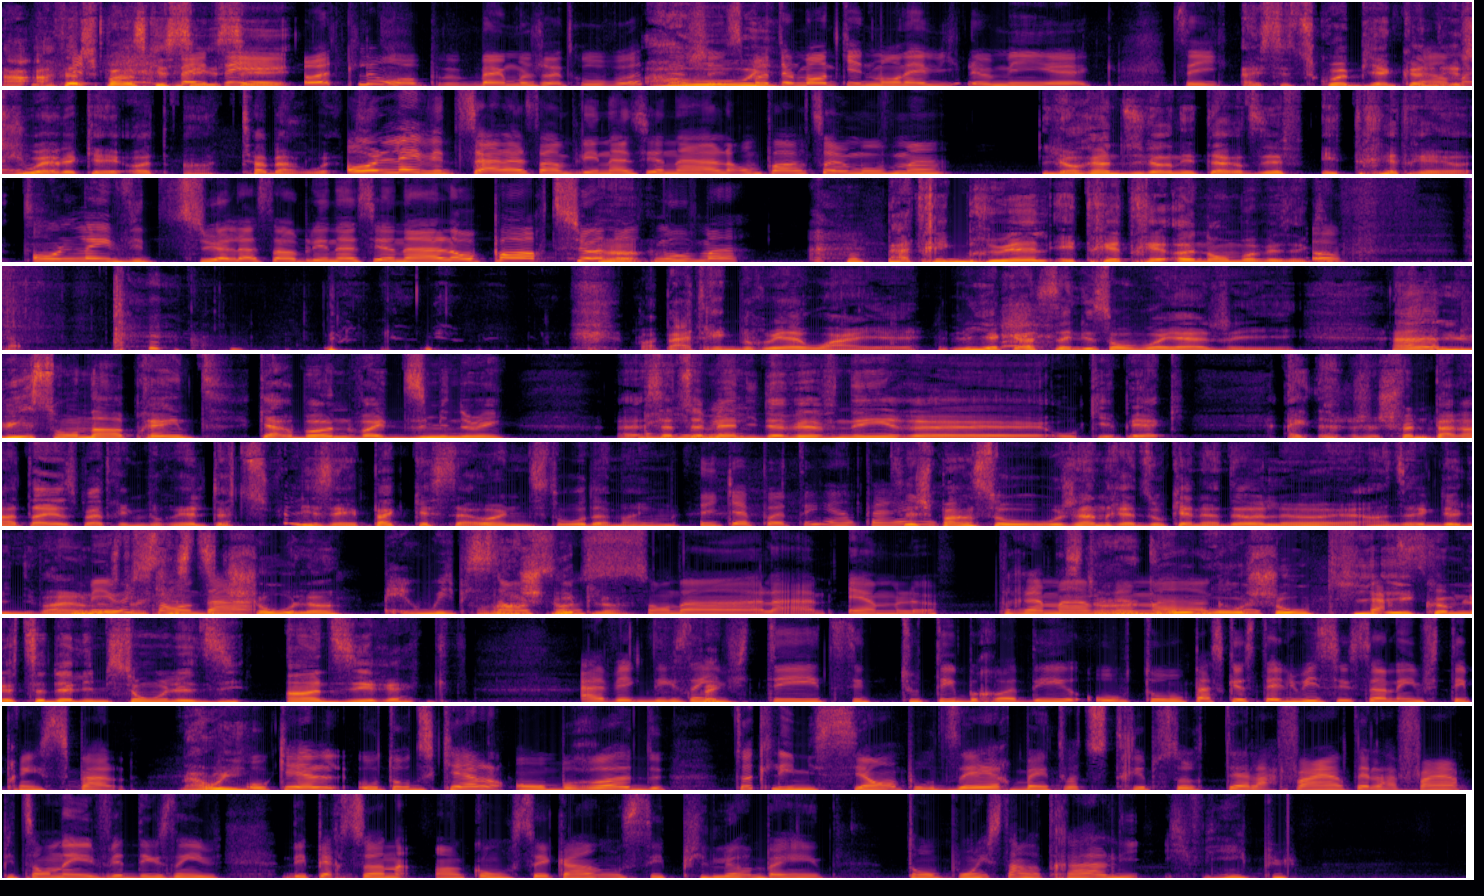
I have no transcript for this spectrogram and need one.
En, en fait, je pense que c'est... Ben, tu sais, c'est- hot, là. On peut, ben, moi, je la trouve hot. Ah. Je- c'est pas tout le monde qui est de mon avis, là, mais, euh, Hey, sais-tu quoi? Andreescu même. avec est hot en tabarouette. on l'invite à l'Assemblée nationale. On part sur un mouvement. Laurent Duvernay-Tardif est très, très hot. On l'invite-tu à l'Assemblée nationale? On part sur un Hein? autre mouvement? Patrick Bruel est très, très... hot. non, mauvais exemple. Oh, Ouais, Patrick Bruel, ouais. euh, Lui, il a cancellé son voyage et. Hein? Lui, son empreinte carbone va être diminuée euh, Ben cette oui. semaine. Il devait venir euh, au Québec. Hey, je, je fais une parenthèse, Patrick Bruel. T'as-tu vu les impacts que ça a, une histoire de même? c'est capoté, hein, pareil. Tu sais, je pense aux, aux gens de Radio-Canada, là, euh, en direct de l'univers. Mais là. eux C'est un sont dans- show, là. Ben oui, puis ils sont, sont, sont dans la M, là. Vraiment, C'est un vraiment. gros, gros show qui Parce- est, comme le titre de l'émission le dit, en direct. Avec des Fait- invités, tu sais, tout est brodé autour. Parce que c'était lui, c'est ça, l'invité principal. Ben oui. Auquel, autour duquel on brode toute l'émission pour dire, ben toi, tu tripes sur telle affaire, telle affaire, puis on invite des, des personnes en conséquence. Et puis là, ben ton point central, il, il vient plus.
